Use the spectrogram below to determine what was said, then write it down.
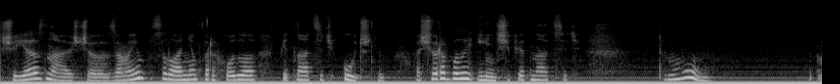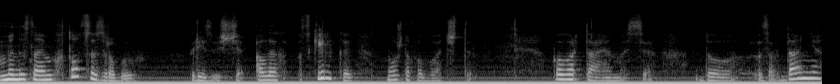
що я знаю, що за моїм посиланням переходило 15 учнів, а що робили інші 15. Тому ми не знаємо, хто це зробив, прізвище, але скільки можна побачити. Повертаємося до завдання.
